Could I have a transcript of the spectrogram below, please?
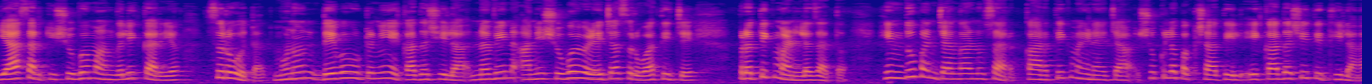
यासारखी शुभ मांगलिक कार्य सुरू होतात. म्हणून देवउटणी एकादशीला नवीन आणि शुभ वेळेच्या सुरुवातीचे प्रतीक मानलं जातं. हिंदू पंचांगानुसार कार्तिक महिन्याच्या शुक्ल पक्षातील एकादशी तिथीला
